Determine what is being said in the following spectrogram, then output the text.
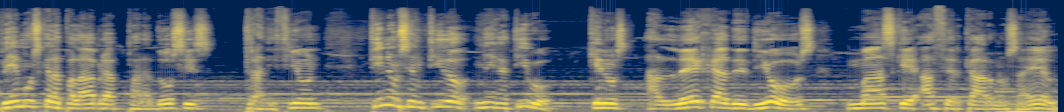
vemos que la palabra paradosis, tradición, tiene un sentido negativo que nos aleja de Dios más que acercarnos a Él.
